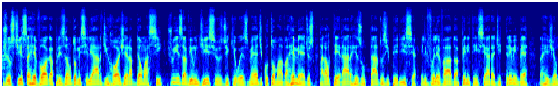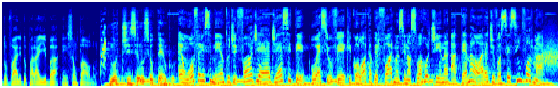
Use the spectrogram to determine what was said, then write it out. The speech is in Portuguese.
Justiça revoga a prisão domiciliar de Roger Abdelmaci. Juíza viu indícios de que o ex-médico tomava remédios para alterar resultados de perícia. Ele foi levado à penitenciária de Tremembé, na região do Vale do Paraíba, em São Paulo. Notícia no seu tempo. É um oferecimento de Ford Edge ST, o SUV que coloca performance na sua rotina até na hora de você se informar.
